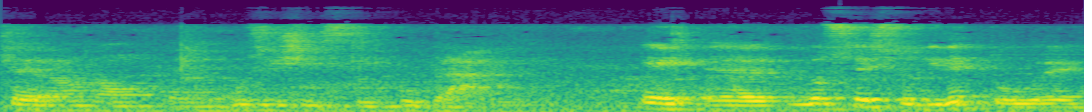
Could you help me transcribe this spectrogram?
c'erano eh, musicisti ucraini e eh, lo stesso direttore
